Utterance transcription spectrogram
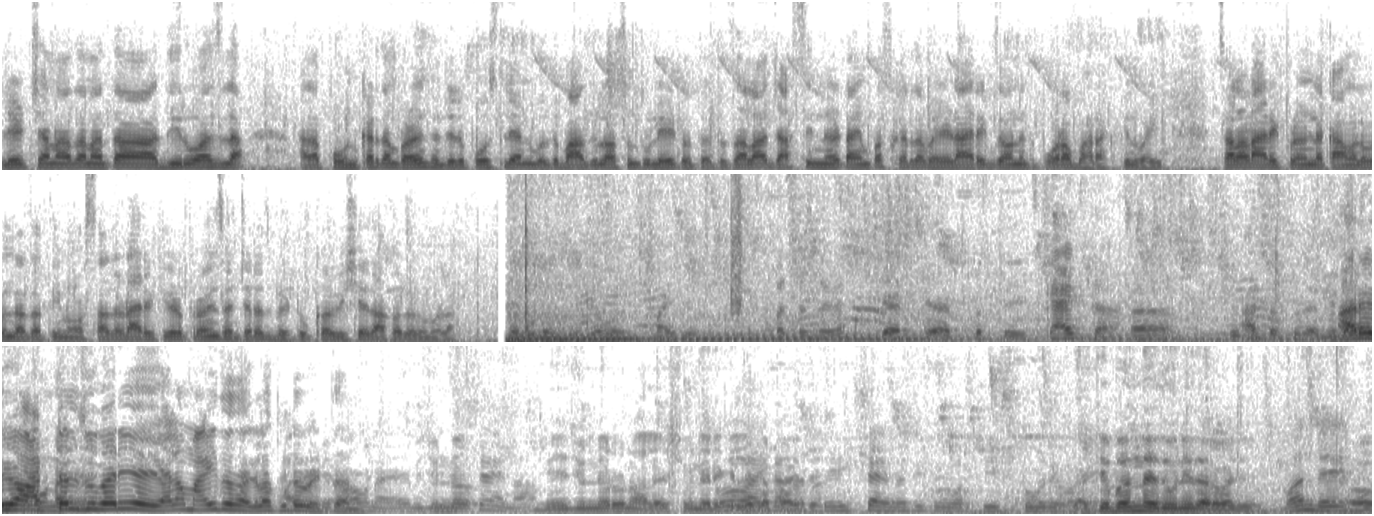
लेटच्या नादानं आता दीड वाजला. आता फोन करताना प्रवीण संजय पोचले आणि बोलतो बाजूला असून तू लेट होतं. तर चला जास्ती न टाइमपास करता भाई डायरेक्ट जाऊन येतो पोरा भराकतील भाई. चला डायरेक्ट प्रवीणला कामाला पण जाता तीन वाजता. आता डायरेक्ट तिकडे प्रवीण संचारच भेटू. का विषय दाखवतो तुम्हाला. हा. अरे अट्टल. जुगारी आहे. याला माहीत आहे सगळं. कुठे भेटतं. मी जुन्नर मी जुन्नरहून आलोय. शिवनेरी किल्ल्याच्या ते पायथे रिक्षा आहे ना तिथे वरती स्टोर आहे बघा. ते बंद आहे दोन्ही दरवाजे. बंद आहे? हो.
